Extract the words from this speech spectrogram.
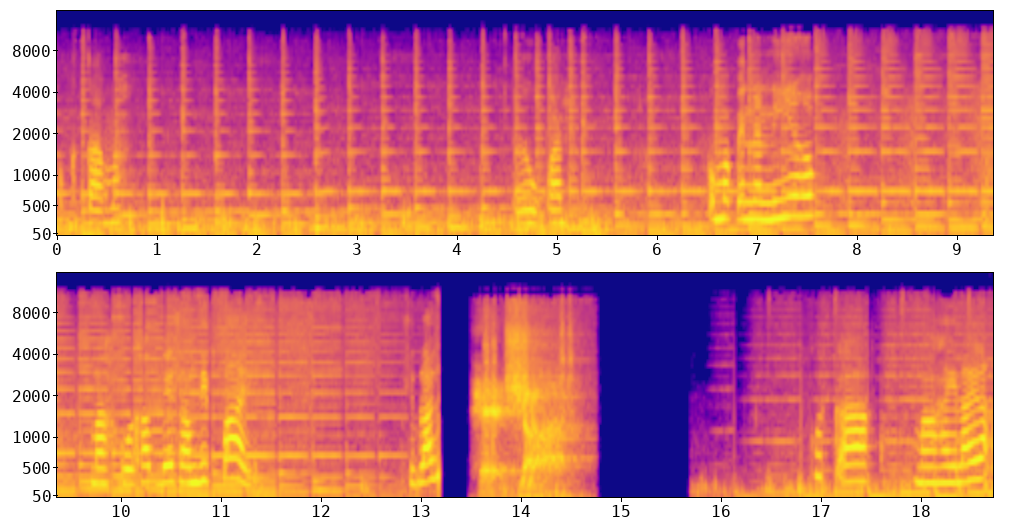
เอากลางมาเออหกพันก็มาเป็นอันนี้นะครับ มาหัวครับเบสสามสิบป้ายสิบล้าน Headshot. กดกากมาไฮไลท์ละ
